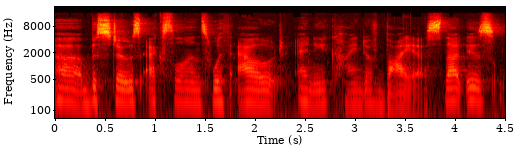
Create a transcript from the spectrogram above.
uh, bestows excellence without any kind of bias. That is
